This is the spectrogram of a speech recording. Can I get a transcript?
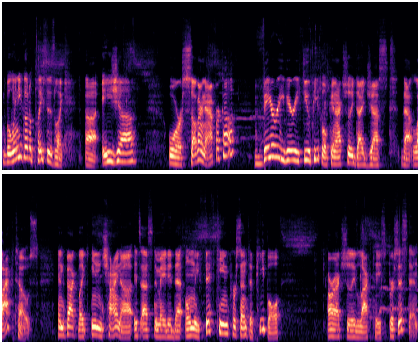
But when you go to places like uh, Asia or Southern Africa, very, very few people can actually digest that lactose. In fact, like in China, it's estimated that only 15% of people are actually lactase persistent.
